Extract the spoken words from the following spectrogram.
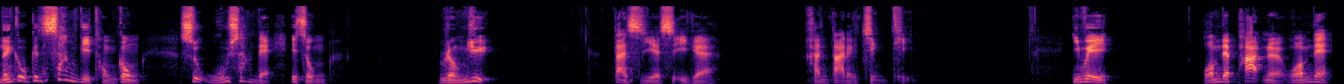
能够跟上帝同共，是无上的一种荣誉，但是也是一个很大的警惕，因为我们的 partner，我们的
